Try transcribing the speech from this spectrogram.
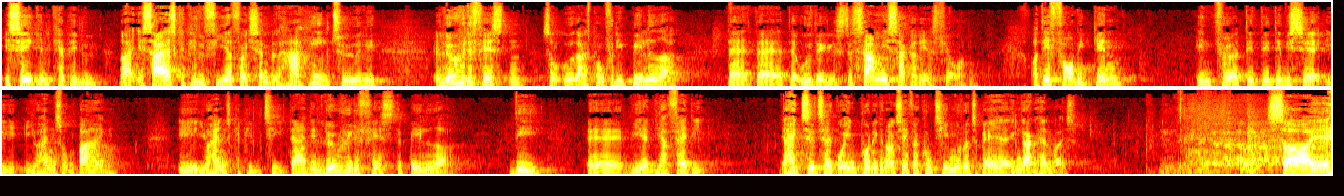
Ezekiel kapitel, nej, Esajas kapitel 4 for eksempel har helt tydeligt øh, løvhyttefesten som udgangspunkt for de billeder, der, der, der udvikles. Det samme i Zakarias 14. Og det får vi igen indført, det er det, det, vi ser i, i Johannes åbenbaring, i Johannes kapitel 10, der er det løvhyttefeste billeder, vi, øh, vi, er, vi har fat i. Jeg har ikke tid til at gå ind på det, kan nok se, for jeg er kun 10 minutter tilbage, jeg er ikke engang halvvejs. Så øh,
